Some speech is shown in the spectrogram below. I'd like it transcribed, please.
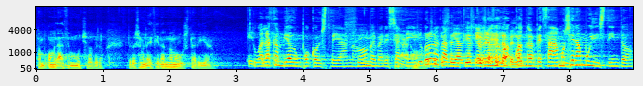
Tampoco me la hacen mucho, pero, pero si me la hicieran no me gustaría. Igual ha cambiado un poco esto ya, ¿no? Me parece a Yo creo que ha cambiado. Yo creo que cuando empezábamos era muy distinto.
